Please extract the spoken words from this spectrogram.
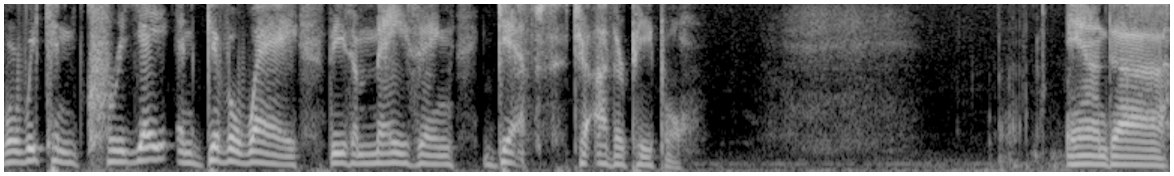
where we can create and give away these amazing gifts to other people. And, uh,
